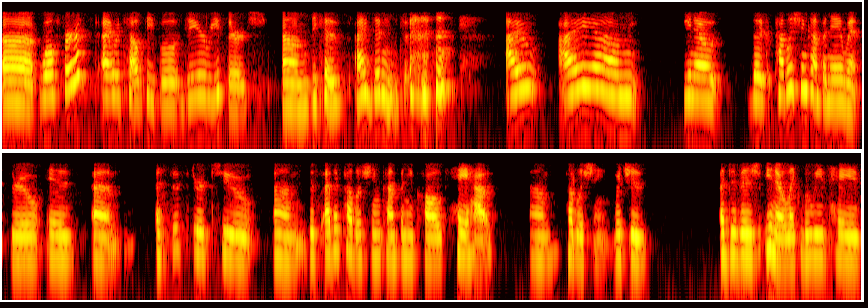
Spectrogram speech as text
Uh, well, first I would tell people do your research um, because I didn't. I I um, you know the publishing company I went through is um, a sister to um, this other publishing company called Hay House um, Publishing, which is a division, you know, like Louise Hay's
